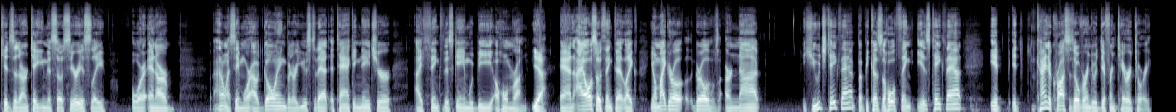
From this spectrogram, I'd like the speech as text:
kids that aren't taking this so seriously or and are I don't want to say more outgoing, but are used to that attacking nature, I think this game would be a home run. yeah, And I also think that like, you know, my girl girls are not huge take that, but because the whole thing is take that, it it kind of crosses over into a different territory.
